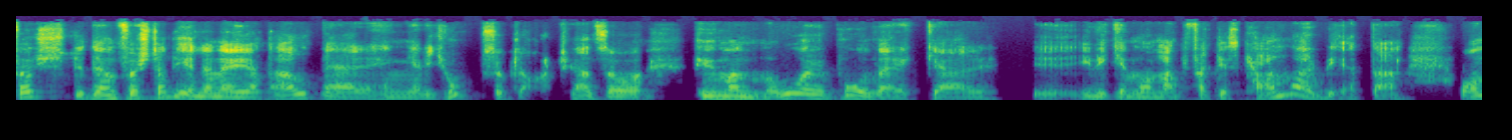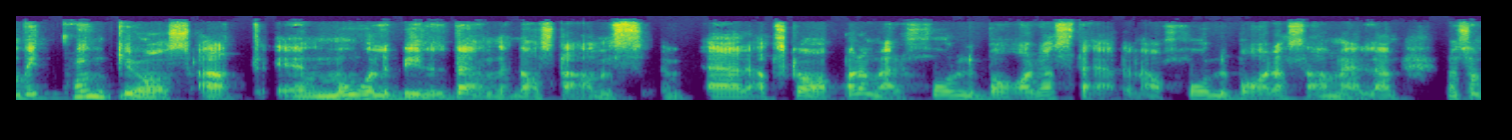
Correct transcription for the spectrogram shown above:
först, den första delen är ju att allt det här hänger ihop såklart. Alltså hur man mår påverkar i vilken mån man faktiskt kan arbeta. Och om vi tänker oss att målbilden någonstans är att skapa de här hållbara städerna och hållbara samhällen, men som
